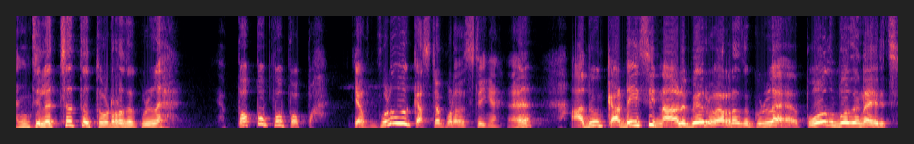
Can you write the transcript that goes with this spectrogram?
அஞ்சு லட்சத்தை தொடறதுக்குள்ள எப்பப்பப்பப்பப்பா எவ்வளவு கஷ்டப்பட வச்சிட்டீங்க? அதுவும் கடைசி நாலு பேர் வர்றதுக்குள்ள போதும் போதும்னு ஆயிருச்சு.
